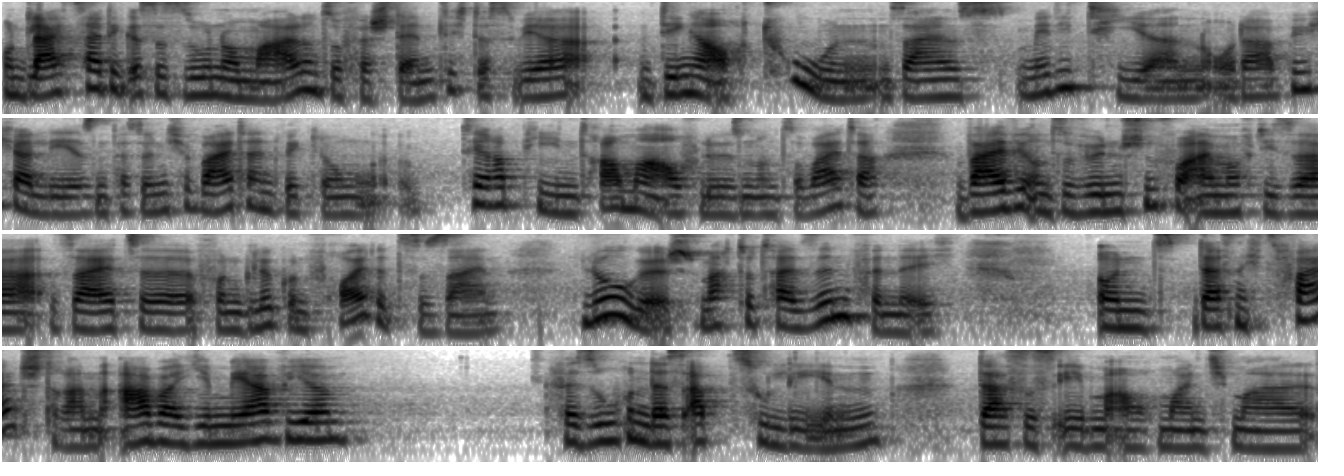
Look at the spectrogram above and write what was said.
Und gleichzeitig ist es so normal und so verständlich, dass wir Dinge auch tun, sei es meditieren oder Bücher lesen, persönliche Weiterentwicklung, Therapien, Trauma auflösen und so weiter, weil wir uns wünschen, vor allem auf dieser Seite von Glück und Freude zu sein. Logisch, macht total Sinn, finde ich. Und da ist nichts falsch dran. Aber je mehr wir versuchen, das abzulehnen, dass es eben auch manchmal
